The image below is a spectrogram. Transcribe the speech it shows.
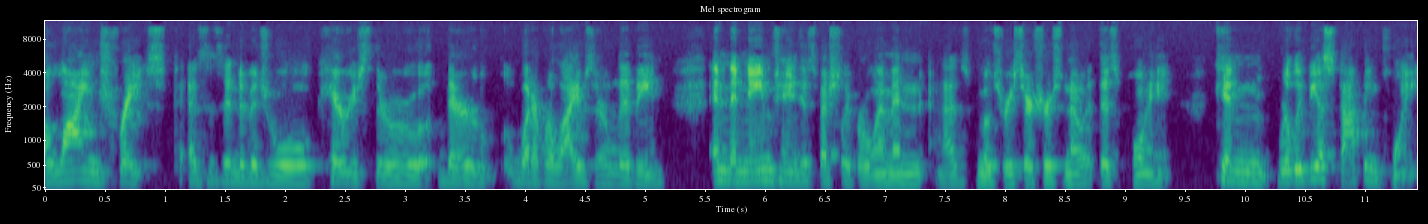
a line traced as this individual carries through their whatever lives they're living. And the name change, especially for women, as most researchers know at this point, can really be a stopping point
